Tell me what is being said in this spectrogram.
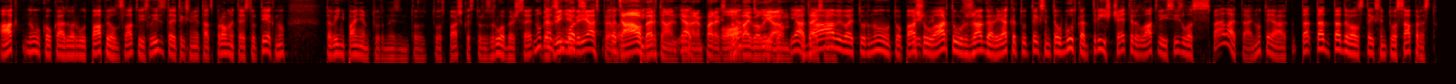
akt, nu, kaut kādu varbūt papildus Latvijas līdzekļu, teiksim, ja tāds prometējs tur tiek. Nu, Tad viņi paņem tur, nezinu, to, tos pašus, kas tur uz robežas sēž. Nu, tāds, nu, viņiem kāds- ir jāspēlē. kāds- Dāvu Bertānu, Jā. piemēram, O, parakstīja baigo jā. līgumu. Jā, taisnām. dāvi vai tur, nu, to pašu. Arthūru Žagaru, ja, ka tu, teiksim, tev būtu kādi 3, 4 Latvijas izlases spēlētāji, nu, tajā, tad, tad, tad vēl, teiksim, to saprastu.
